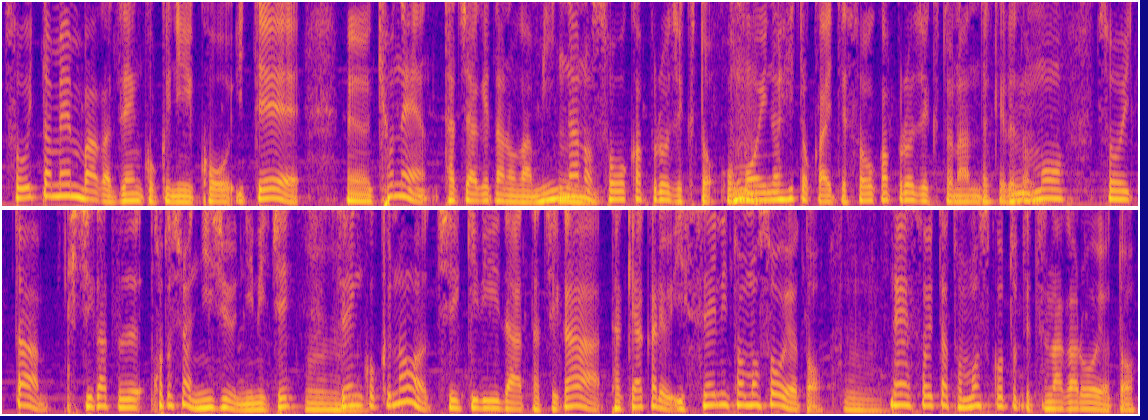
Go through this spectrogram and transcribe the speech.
そういったメンバーが全国にこういて、えー去年立ち上げたのがみんなの草加プロジェクト、思いの日と書いて草加プロジェクトなんだけれども、そういった7月、今年は22日、全国の地域リーダーたちが竹あかりを一斉に灯そうよと。で、そういった灯すことで繋がろうよと。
